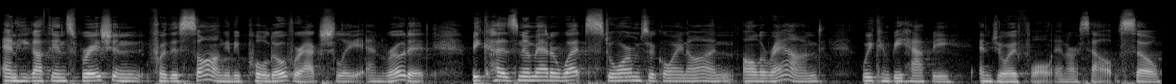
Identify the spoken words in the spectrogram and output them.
And he got the inspiration for this song, and he pulled over actually and wrote it because no matter what storms are going on all around, we can be happy and joyful in ourselves. So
